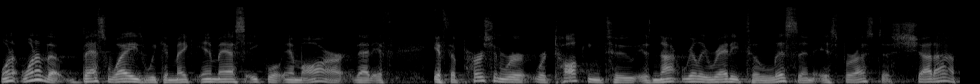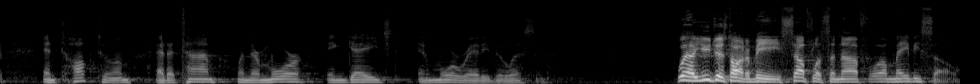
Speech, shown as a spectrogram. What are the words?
One, one of the best ways we can make MS equal MR that if, if the person we're, we're talking to is not really ready to listen, is for us to shut up and talk to them at a time when they're more engaged and more ready to listen. Well, you just ought to be selfless enough. Well, maybe so.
